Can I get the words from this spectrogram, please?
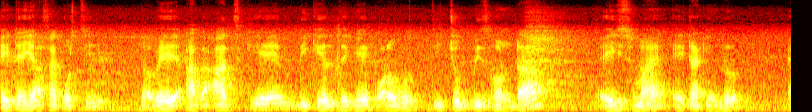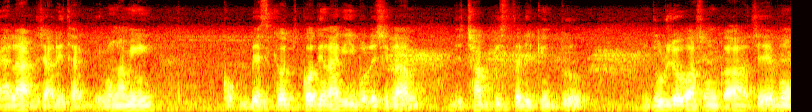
এইটাই আশা করছি। তবে আজকে বিকেল থেকে পরবর্তী চব্বিশ ঘণ্টা এই সময় এটা কিন্তু অ্যালার্ট জারি থাকবে। এবং আমি বেশ কদিন আগেই বলেছিলাম যে ছাব্বিশ তারিখ কিন্তু দুর্যোগ আশঙ্কা আছে এবং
